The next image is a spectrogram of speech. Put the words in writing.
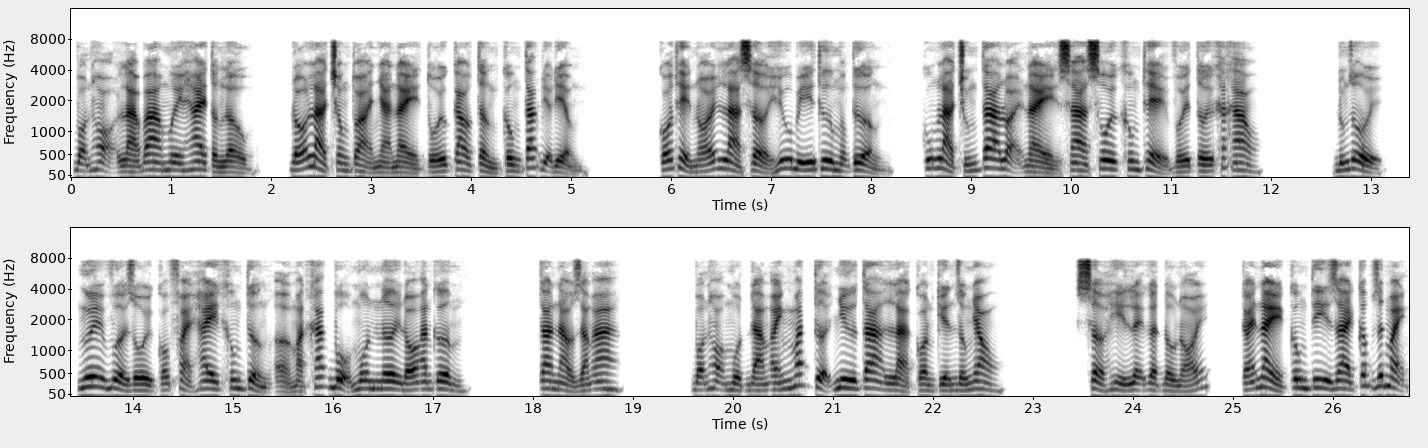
bọn họ là 32 tầng lầu, đó là trong tòa nhà này tối cao tầng công tác địa điểm. Có thể nói là sở hữu bí thư mộng tưởng, cũng là chúng ta loại này xa xôi không thể với tới khắc ao. Đúng rồi, ngươi vừa rồi có phải hay không tưởng ở mặt khác bộ môn nơi đó ăn cơm? Ta nào dám a? Bọn họ một đám ánh mắt tựa như ta là con kiến giống nhau. Sở hỷ lệ gật đầu nói, cái này công ty giai cấp rất mạnh,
